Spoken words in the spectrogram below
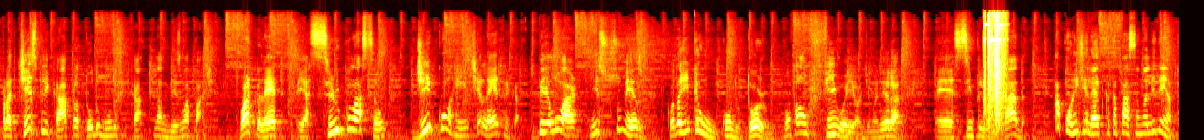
para te explicar, para todo mundo ficar na mesma página. O arco elétrico é a circulação de corrente elétrica pelo ar, isso mesmo. Quando a gente tem um condutor, vamos falar um fio aí, ó, de maneira é, simplificada, a corrente elétrica está passando ali dentro.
